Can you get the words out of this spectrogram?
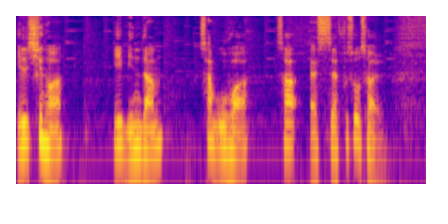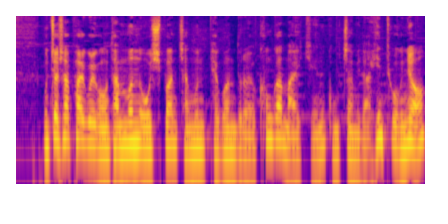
1. 신화 2. 민담 3. 우화 4. SF 소설 문자 샵 8910 단문 50원 장문 100원 들어요. 콩과 마이케이는 공짜입니다. 힌트곡은요.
